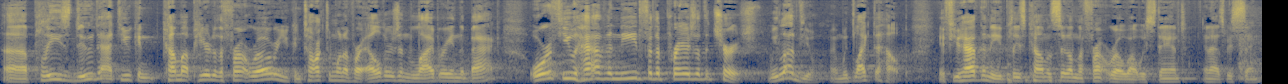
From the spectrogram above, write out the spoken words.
Uh, please do that. You can come up here to the front row, or you can talk to one of our elders in the library in the back. Or if you have a need for the prayers of the church, we love you and we'd like to help. If you have the need, please come and sit on the front row while we stand and as we sing.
